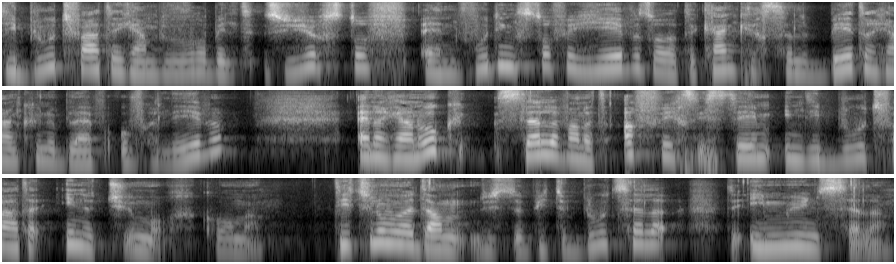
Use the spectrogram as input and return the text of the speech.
Die bloedvaten gaan bijvoorbeeld zuurstof en voedingsstoffen geven, zodat de kankercellen beter gaan kunnen blijven overleven. En er gaan ook cellen van het afweersysteem in die bloedvaten in de tumor komen. Die noemen we dan dus de witte bloedcellen, de immuuncellen.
